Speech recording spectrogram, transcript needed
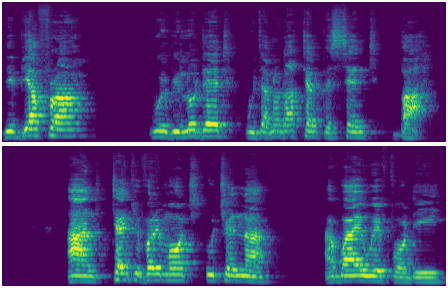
the Biafra will be loaded with another 10% bar. And thank you very much, Uchenna Abayewe, for the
